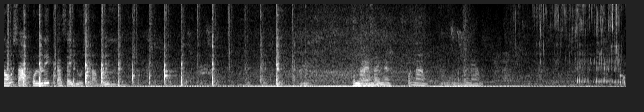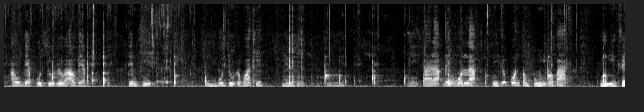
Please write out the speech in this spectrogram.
น้องสาวคนเล็กอาศัยอยู่สระบุรีคนน้ำคนน่ะต้นน้ำอืมต้นน้ำ เอาแบบอุดจุหรือว่าเอาแบบเต็มที่นี่อูจุกับพ่อติแม่นนี่ได้ละได้ปนละนี่คือปนต้องปรุงอีกบ่ป้าปรุงอีกใส่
